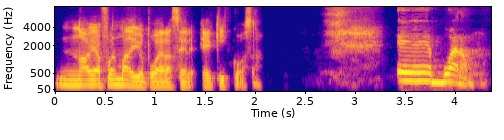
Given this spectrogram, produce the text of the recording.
no había forma de yo poder hacer X cosa. Eh, bueno,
